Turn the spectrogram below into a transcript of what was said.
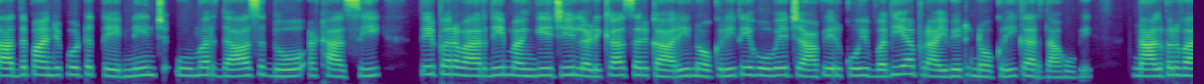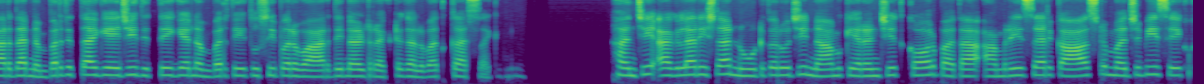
ਕੱਦ 5 ਫੁੱਟ 3 ਇੰਚ, ਉਮਰ 10 2 88 ਤੇ ਪਰਿਵਾਰ ਦੀ ਮੰਗੀ ਜੀ ਲੜਕਾ ਸਰਕਾਰੀ ਨੌਕਰੀ ਤੇ ਹੋਵੇ ਜਾਂ ਫਿਰ ਕੋਈ ਵਧੀਆ ਪ੍ਰਾਈਵੇਟ ਨੌਕਰੀ ਕਰਦਾ ਹੋਵੇ। ਨਾਲ ਪਰਿਵਾਰ ਦਾ ਨੰਬਰ ਦਿੱਤਾ ਗਿਆ ਜੀ, ਦਿੱਤੇ ਗਏ ਨੰਬਰ ਤੇ ਤੁਸੀਂ ਪਰਿਵਾਰ ਦੇ ਨਾਲ ਡਾਇਰੈਕਟ ਗੱਲਬਾਤ ਕਰ ਸਕਦੇ ਹੋ। ਹਾਂਜੀ, ਅਗਲਾ ਰਿਸ਼ਤਾ ਨੋਟ ਕਰੋ ਜੀ, ਨਾਮ ਕਿਰਨਜੀਤ ਕੌਰ, ਪਤਾ ਅੰਮ੍ਰਿਤਸਰ, ਕਾਸਟ ਮਜਬੀ ਸਿੱਖ,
